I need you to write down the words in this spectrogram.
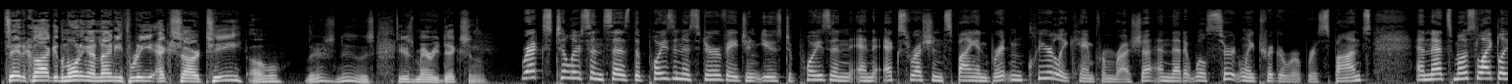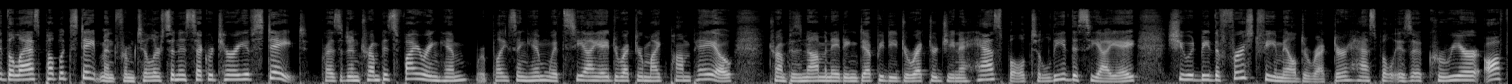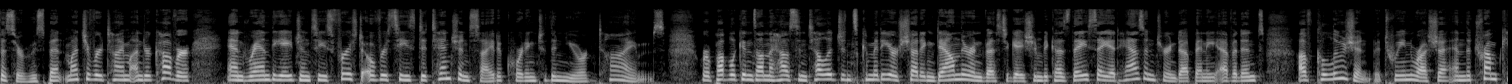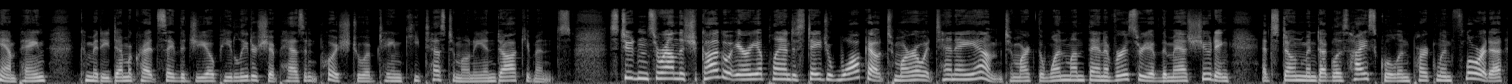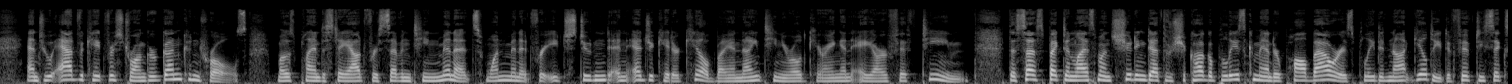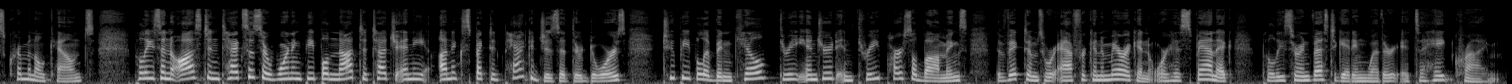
It's 8 o'clock in the morning on 93 XRT. Oh, there's news. Here's Mary Dixon. Rex Tillerson says the poisonous nerve agent used to poison an ex Russian spy in Britain clearly came from Russia and that it will certainly trigger a response. And that's most likely the last public statement from Tillerson as Secretary of State. President Trump is firing him, replacing him with CIA Director Mike Pompeo. Trump is nominating Deputy Director Gina Haspel to lead the CIA. She would be the first female director. Haspel is a career officer who spent much of her time undercover and ran the agency's first overseas detention site, according to the New York Times. Republicans on the House Intelligence Committee are shutting down their investigation because they say it hasn't turned up any evidence of collusion between Russia and the Trump campaign. Committee Democrats say the GOP leadership has hasn't pushed to obtain key testimony and documents. Students around the Chicago area plan to stage a walkout tomorrow at 10 a.m. to mark the one month anniversary of the mass shooting at Stoneman Douglas High School in Parkland, Florida, and to advocate for stronger gun controls. Most plan to stay out for 17 minutes, one minute for each student and educator killed by a 19 year old carrying an AR 15. The suspect in last month's shooting death of Chicago Police Commander Paul Bauer pleaded not guilty to 56 criminal counts. Police in Austin, Texas are are warning people not to touch any unexpected packages at their doors. Two people have been killed, three injured in three parcel bombings. The victims were African American or Hispanic. Police are investigating whether it's a hate crime.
